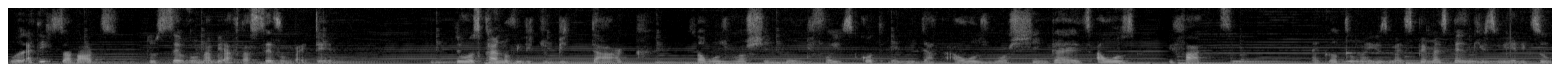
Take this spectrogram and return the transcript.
Well, I think it's about to seven. I'll be after seven by then. It was kind of a little bit dark. So I was rushing home before it got any darker. I was rushing, guys. I was, in fact, I got home. I used my spare. My spare gives me headache. So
